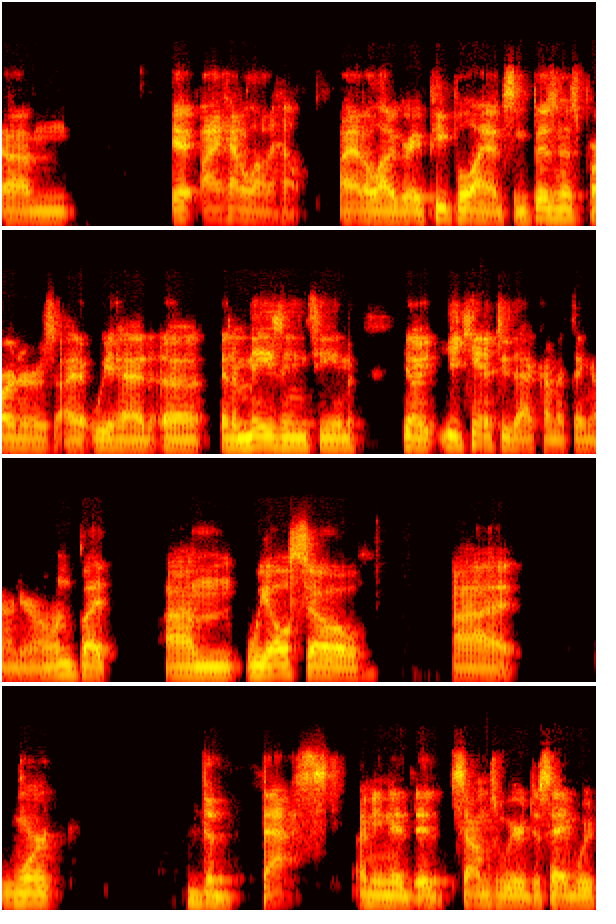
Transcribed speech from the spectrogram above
know, um, it, I had a lot of help. I had a lot of great people. I had some business partners. I we had uh, an amazing team. You know, you can't do that kind of thing on your own, but um, we also uh, weren't the best. I mean, it, it sounds weird to say. We,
